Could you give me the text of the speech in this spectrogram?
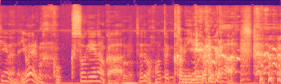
ゲームなんだ？いわゆるこうクソゲーなのか、うん。それでも本当に神ゲーなのか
